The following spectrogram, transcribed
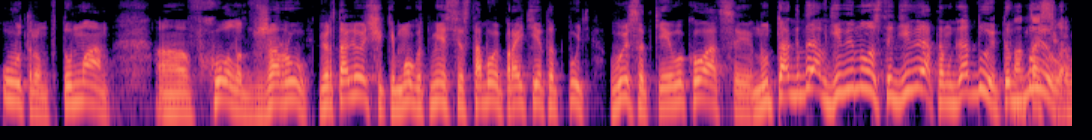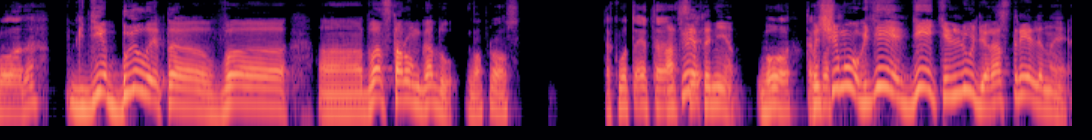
утром, в туман, э, в холод, в жару. Вертолетчики могут вместе с тобой пройти этот путь высадки, эвакуации. Ну тогда, в 99 году это Фантастика было. была, да? Где было это в э, 22 году? Вопрос. Так вот это... Ответа нет. Вот. так вот, Почему? Где, где эти люди расстрелянные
